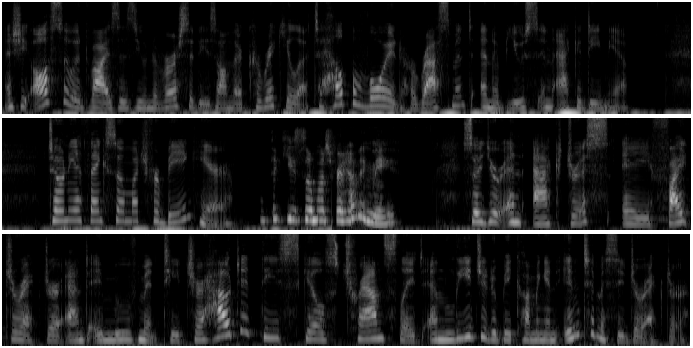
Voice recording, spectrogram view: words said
and she also advises universities on their curricula to help avoid harassment and abuse in academia. Tonia, thanks so much for being here. Thank you so much for having me. So you're an actress, a fight director, and a movement teacher. How did these skills translate and lead you to becoming an intimacy director?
